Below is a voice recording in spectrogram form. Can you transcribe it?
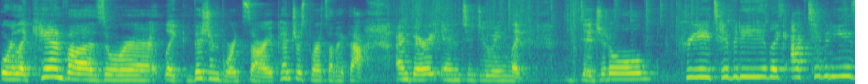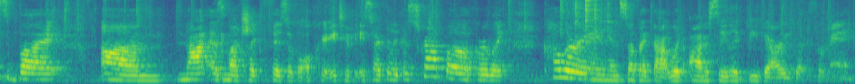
or like Canvas or like vision boards, sorry, Pinterest boards, stuff like that. I'm very into doing like digital creativity like activities, but um, not as much like physical creativity. So I feel like a scrapbook or like coloring and stuff like that would honestly like be very good for me.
